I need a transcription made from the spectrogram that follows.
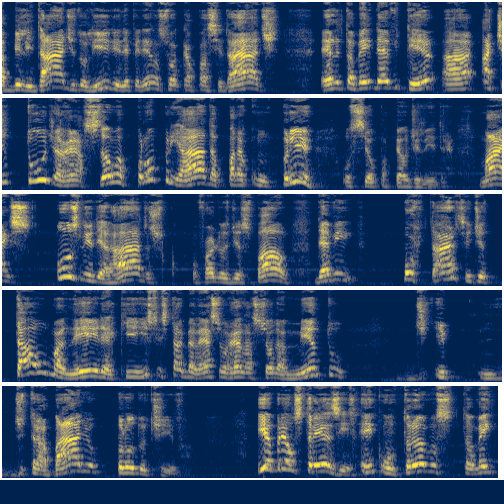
habilidade do líder, independente da sua capacidade, ele também deve ter a atitude, a reação apropriada para cumprir o seu papel de líder. Mas os liderados, conforme nos diz Paulo, devem portar-se de tal maneira que isso estabelece um relacionamento de, de trabalho produtivo. Em Hebreus 13, encontramos também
